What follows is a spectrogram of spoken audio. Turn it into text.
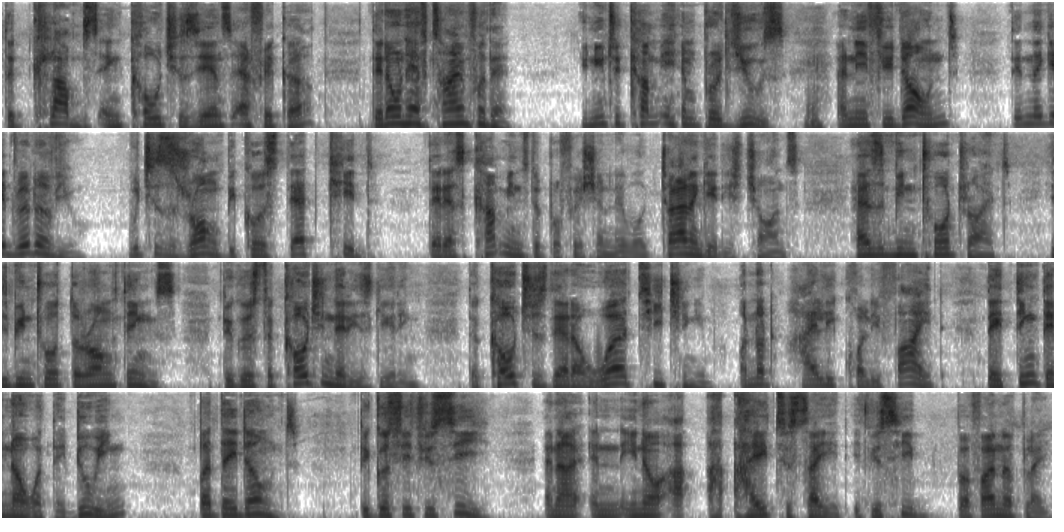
the clubs and coaches here in South Africa, they don't have time for that. You need to come in and produce, hmm. and if you don't, then they get rid of you, which is wrong because that kid that has come into the professional level trying to get his chance hasn't been taught right. He's been taught the wrong things because the coaching that he's getting, the coaches that are were teaching him are not highly qualified. They think they know what they're doing, but they don't. Because if you see, and I and you know I, I hate to say it, if you see Bafana play,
